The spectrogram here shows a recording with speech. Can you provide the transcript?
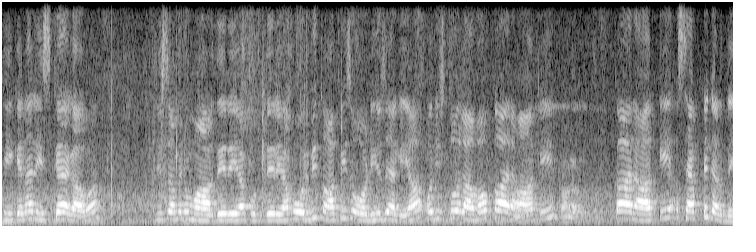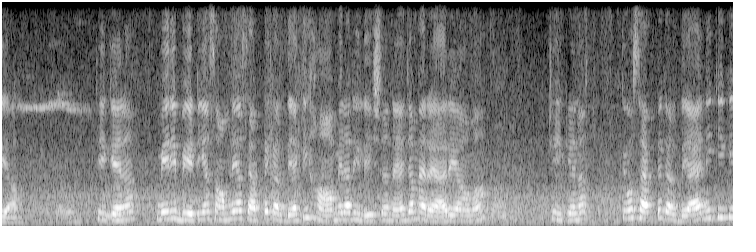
ਠੀਕ ਹੈ ਨਾ? ਰਿਸਕ ਹੈਗਾ ਵਾ। ਜਿਸ ਤਰ੍ਹਾਂ ਮੈਨੂੰ ਮਾਰਦੇ ਰਹੇ ਆ, ਕੁੱਟਦੇ ਰਿਹਾ ਹੋਰ ਵੀ ਕਾਫੀ ਆਡੀਓਜ਼ ਹੈਗੇ ਆ, ਔਰ ਇਸ ਤੋਂ ਇਲਾਵਾ ਉਹ ਘਰ ਆ ਕੇ, ਘਰ ਆ ਕੇ ਅਸੈਪਟ ਕਰਦੇ ਆ। ਠੀਕ ਹੈ ਨਾ? ਮੇਰੀ ਬੇਟੀਆਂ ਸਾਹਮਣੇ ਅਸੈਪਟ ਕਰਦੇ ਆ ਕਿ ਹਾਂ, ਮੇਰਾ ਰਿਲੇਸ਼ਨ ਹੈ ਜਾਂ ਮੈਂ ਰਹਿ ਰਿਹਾ ਵਾਂ। ਠੀਕ ਹੈ ਨਾ? ਤੇ ਉਹ ਅਸੈਪਟ ਕਰਦੇ ਆ। ਇਹ ਨਹੀਂ ਕਿ ਕਿ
